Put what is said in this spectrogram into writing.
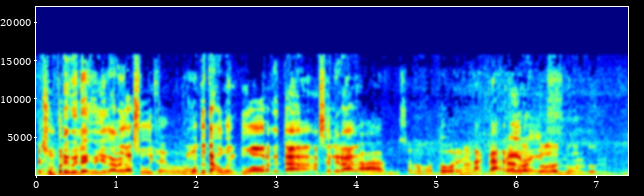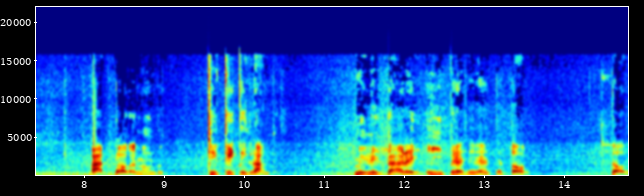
Es un privilegio llegar a la edad suya. Seguro. Como usted esta juventud ahora que está acelerada. Ah, son los motores, Han las carreras. a todo el mundo, a todo el mundo, chiquito y grande, militares y presidentes, todo, todo.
